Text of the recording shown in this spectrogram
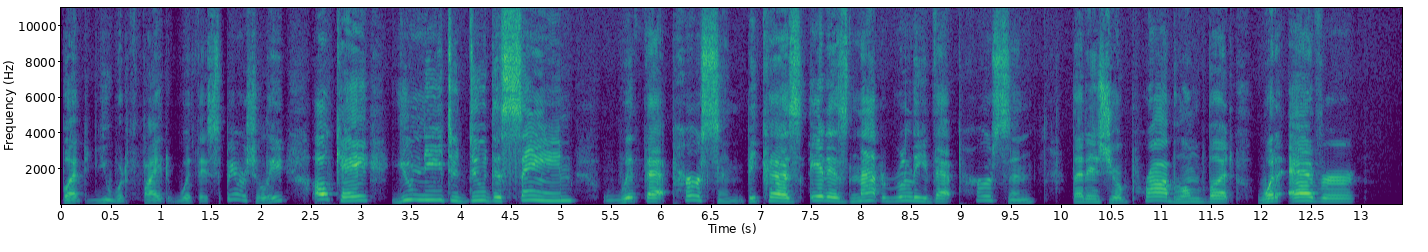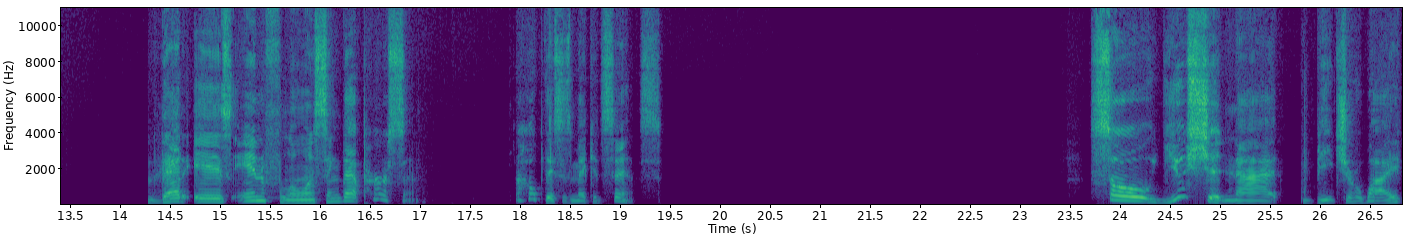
but you would fight with it spiritually, okay, you need to do the same with that person because it is not really that person that is your problem, but whatever that is influencing that person. I hope this is making sense. So you should not beat your wife.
